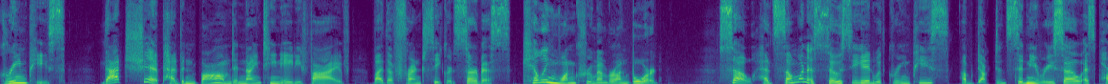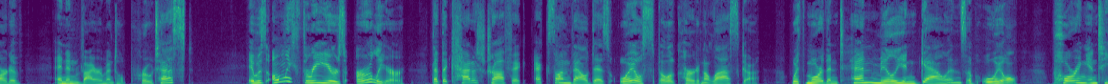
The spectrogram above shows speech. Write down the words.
Greenpeace. That ship had been bombed in 1985 by the French Secret Service, killing one crew member on board. So, had someone associated with Greenpeace abducted Sidney Reso as part of an environmental protest? It was only three years earlier that the catastrophic Exxon Valdez oil spill occurred in Alaska, with more than 10 million gallons of oil pouring into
